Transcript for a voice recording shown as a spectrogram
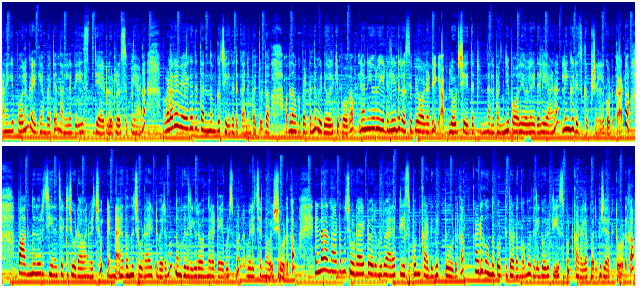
ആണെങ്കിൽ പോലും കഴിക്കാൻ പറ്റിയ നല്ല ടേസ്റ്റി ആയിട്ടുള്ളൊരു റെസിപ്പിയാണ്. വളരെ വേഗത്തിൽ തന്നെ നമുക്ക് ചെയ്തെടുക്കാനും പറ്റും കേട്ടോ അപ്പോൾ നമുക്ക് പെട്ടെന്ന് വീഡിയോയിലേക്ക് പോകാം. ഞാൻ ഈ ഒരു ഇഡലിയുടെ റെസിപ്പി ഓൾറെഡി അപ്ലോഡ് ചെയ്തിട്ടുണ്ട്. നല്ല പഞ്ഞി പോലെയുള്ള ഇഡലിയാണ്. ലിങ്ക് ഡിസ്ക്രിപ്ഷനിൽ കൊടുക്കാം കേട്ടോ അപ്പോൾ ആദ്യം തന്നെ ഒരു ചീനച്ചട്ടി ചൂടാവാൻ വെച്ചു. എണ്ണ ഇതൊന്ന് ചൂടായിട്ട് വരുമ്പോൾ നമുക്കിതിലേക്ക് ഒരു ഒന്നര ടേബിൾ സ്പൂൺ വെളിച്ചെണ്ണ ഒഴിച്ചു കൊടുക്കാം. എണ്ണ നന്നായിട്ടൊന്ന് ചൂടായിട്ട് വരുമ്പോൾ ഒരു അര ടീസ്പൂൺ കടുക് ഇട്ട് കൊടുക്കാം കടുക് ഒന്ന് പൊട്ടി തുടങ്ങുമ്പോൾ ഇതിലേക്ക് ഒരു ടീസ്പൂൺ കടലപ്പരിപ്പ് ചേർത്ത് കൊടുക്കാം.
